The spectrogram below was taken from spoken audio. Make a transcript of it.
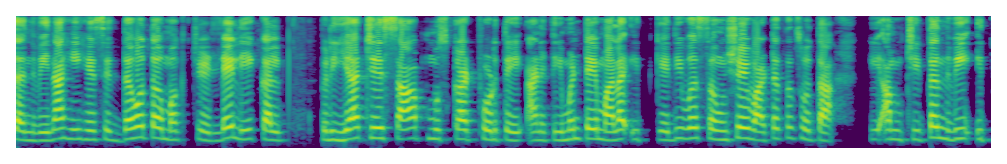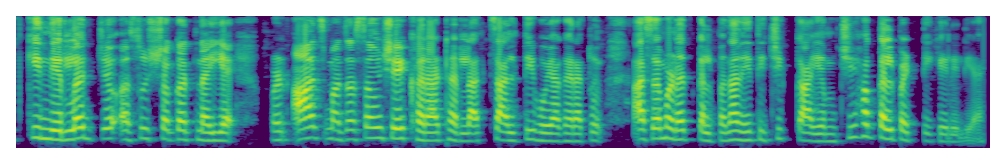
तन्वी नाही हे सिद्ध होतं. मग चिडलेली कल्प प्रियाचे साप मुस्काट फोडते आणि ती म्हणते मला इतके दिवस संशय वाटतच होता की आमची तन्वी इतकी निर्लज्ज असू शकत नाही आहे पण आज माझा संशय खरा ठरला चालती हो या घरातून. असं म्हणत कल्पनाने तिची कायमची हक्कलपट्टी केलेली आहे.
